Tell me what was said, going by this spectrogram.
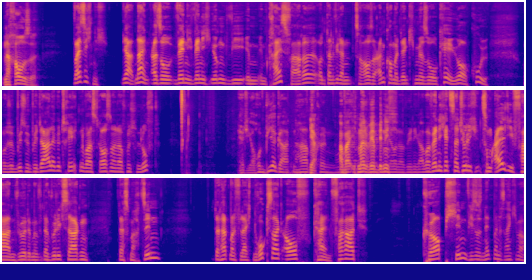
Nach Hause. Weiß ich nicht. Ja, nein, also wenn ich, wenn ich irgendwie im, im Kreis fahre und dann wieder zu Hause ankomme, denke ich mir so, okay, ja, cool. Also ein bisschen Pedale getreten, warst draußen in der frischen Luft. Hätte ich auch im Biergarten haben Ja, können. aber ich meine, wer bin mehr ich? Oder weniger. Aber wenn ich jetzt natürlich zum Aldi fahren würde, dann würde ich sagen, das macht Sinn. Dann hat man vielleicht einen Rucksack auf, kein Fahrradkörbchen. Wieso nennt man das eigentlich immer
